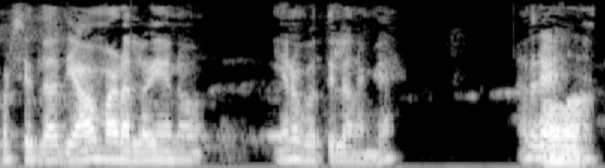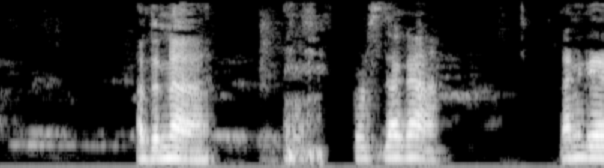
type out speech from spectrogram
ಕೊಡ್ಸಿದ್ಲು. ಅದು ಯಾವ ಮಾಡಲ್ಲ ಏನು ಏನೂ ಗೊತ್ತಿಲ್ಲ ನಂಗೆ. ಆದ್ರೆ ಅದನ್ನ ಕೊಡ್ಸಿದಾಗ ನನ್ಗೆ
